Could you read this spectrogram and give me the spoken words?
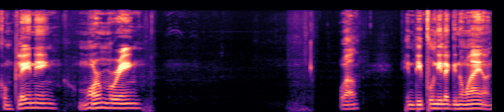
complaining, murmuring. Well, hindi po nila ginawa yun.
